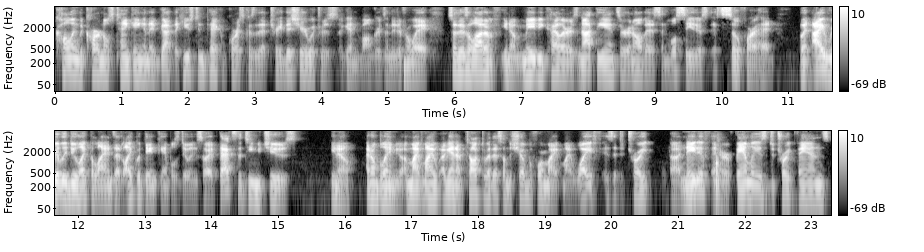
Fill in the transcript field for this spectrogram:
calling the Cardinals tanking, and they've got the Houston pick, of course, because of that trade this year, which was again bonkers in a different way. So there's a lot of you know maybe Kyler is not the answer and all this, and we'll see. There's it's so far ahead, but I really do like the Lions. I like what Dan Campbell's doing. So if that's the team you choose, you know I don't blame you. My my again, I've talked about this on the show before. My my wife is a Detroit uh, native, and her family is Detroit fans.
